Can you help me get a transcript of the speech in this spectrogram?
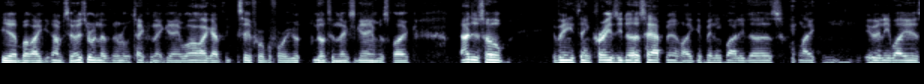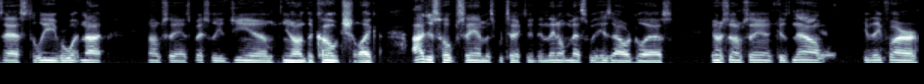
Yeah, but like I'm saying, there's really nothing to really take from that game. Well, all I got to say for before we go, go to the next game is like, I just hope if anything crazy does happen, like if anybody does, like if anybody is asked to leave or whatnot, you know I'm saying, especially a GM, you know, the coach, like I just hope Sam is protected and they don't mess with his hourglass. You understand what I'm saying? Because now, yeah. if they fire,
